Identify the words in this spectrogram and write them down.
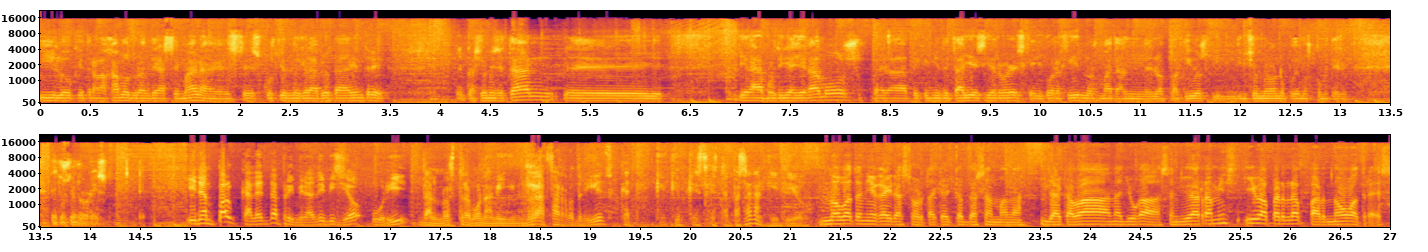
y lo que trabajamos durante la semana. Es, es cuestión de que la pelota entre, ocasiones están, eh, llegar a la portería llegamos, pero pequeños detalles y errores que hay que corregir nos matan en los partidos y en División no, no podemos cometer estos errores. I anem pel cadet de primera divisió, Uri, del nostre bon amic Rafa Rodríguez. Què, què, què, què està passant aquí, tio? No va tenir gaire sort aquest cap de setmana, ja que va anar a jugar a Sant Lluís de Ramis i va perdre per 9 a 3.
